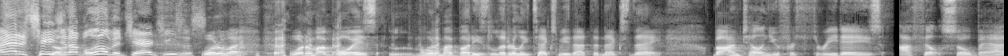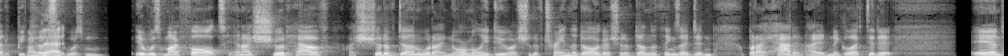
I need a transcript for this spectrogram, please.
I had to change So- it up a little bit, Jared. Jesus. one of my one of my boys one of my buddies literally texted me that the next day But I'm telling you, for three days, I felt so bad because it was it was my fault, and I should have I should have done what I normally do. I should have trained the dog. I should have done the things I didn't, but I hadn't. I had neglected it, and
